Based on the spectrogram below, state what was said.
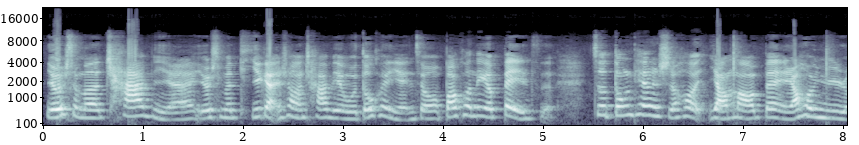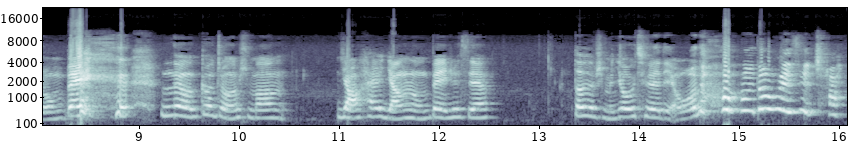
有什么差别，有什么体感上的差别，我都会研究。包括那个被子，就冬天的时候羊毛被，然后羽绒被，那种各种什么羊还有羊绒被这些，都有什么优缺点，我都 我都会去查。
